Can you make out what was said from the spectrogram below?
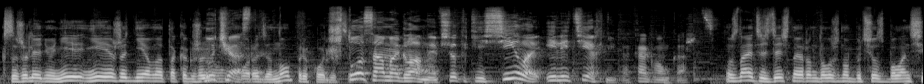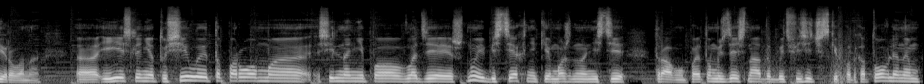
к сожалению, не, не ежедневно, так как живем в часто. городе, но приходится. Что самое главное? Все-таки сила или техника? Как вам кажется? Ну, знаете, здесь, наверное, должно быть все сбалансировано. Э, И если нету силы топором, э, сильно не повладеешь, ну и без техники можно нанести травму. Поэтому здесь надо быть физически подготовленным,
